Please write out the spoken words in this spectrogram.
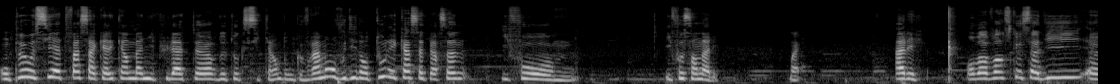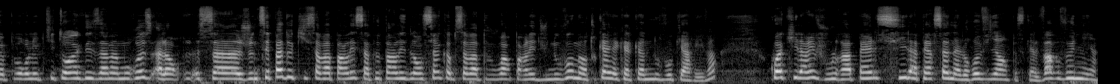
On peut aussi être face à quelqu'un de manipulateur, de toxique. Hein. Donc vraiment, on vous dit dans tous les cas, cette personne, il faut, il faut s'en aller. Ouais. Allez, on va voir ce que ça dit euh, pour le petit oracle des âmes amoureuses. Alors, ça, je ne sais pas de qui ça va parler. Ça peut parler de l'ancien comme ça va pouvoir parler du nouveau. Mais en tout cas, il y a quelqu'un de nouveau qui arrive. Hein. Quoi qu'il arrive, je vous le rappelle, si la personne, elle revient, parce qu'elle va revenir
